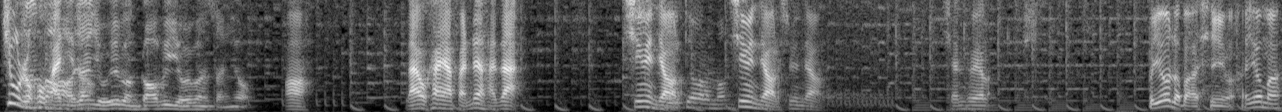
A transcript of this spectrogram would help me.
就是后排技能。好像有一本高币，有一本神佑啊。来，我看一下，反正还在。幸运掉了，掉了吗？幸运掉了，幸运掉了，前推了。不要了吧？幸运还要吗？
